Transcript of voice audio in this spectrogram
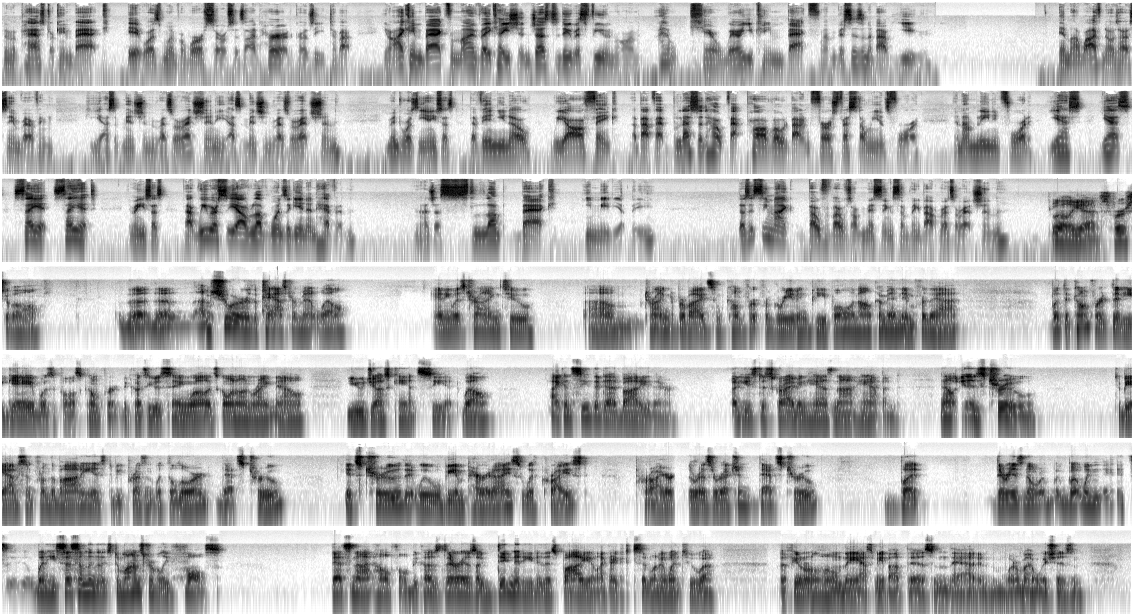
when the pastor came back, it was one of the worst services I'd heard because he talked about, you know, I came back from my vacation just to do this funeral. I mean, I don't care where you came back from. This isn't about you. And my wife knows how to say everything. He hasn't mentioned resurrection. He hasn't mentioned resurrection. And then towards the end, he says, But then, you know, we all think about that blessed hope that Paul wrote about in 1 Thessalonians 4. And I'm leaning forward, Yes, yes, say it, say it. And then he says, That we will see our loved ones again in heaven. And I just slump back immediately. Does it seem like both of those are missing something about resurrection? Well, yes. First of all, the the I'm sure the pastor meant well, and he was trying to um, trying to provide some comfort for grieving people, and I'll commend him for that. But the comfort that he gave was a false comfort because he was saying, "Well, it's going on right now. You just can't see it." Well, I can see the dead body there. What he's describing has not happened. Now, it is true to be absent from the body is to be present with the Lord. That's true. It's true that we will be in paradise with Christ prior to the resurrection. That's true. But there is no but when it's when he says something that's demonstrably false that's not helpful because there is a dignity to this body like i said when i went to uh, the funeral home they asked me about this and that and what are my wishes and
